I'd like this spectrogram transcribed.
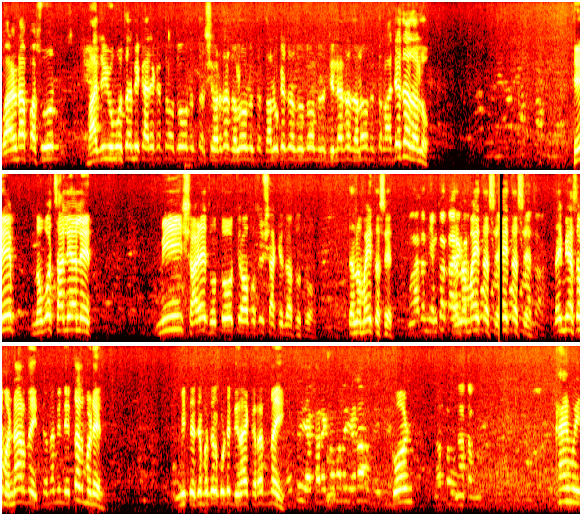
वार्डापासून भाजी युमोचा मी कार्यकर्ता होतो. नंतर शहराचा झालो नंतर तालुक्याचा झालो नंतर जिल्ह्याचा झालो नंतर राज्याचा झालो. हे नव्वद साली आलेत. मी शाळेत होतो तेव्हापासून शाखेत जात होतो. त्यांना माहीत असेल. त्यांना माहीत असेल माहीत असेल. नाही मी असं म्हणणार नाही. त्यांना मी नेताच म्हणेल. मी त्याच्याबद्दल कुठे डिनाय करत नाही. कोण. काय माहीत?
